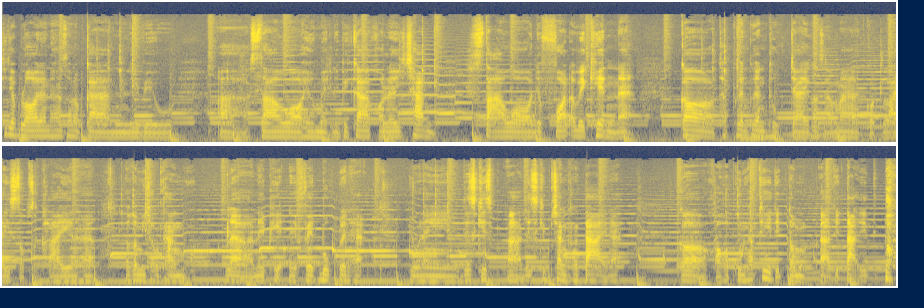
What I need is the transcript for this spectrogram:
ที่เรียบร้อยแล้วนะฮะสำหรับการรีวิว Star Wars Helmet Replica Collection Star Wars The Force Awakens นะ ก็ถ้าเพื่อนๆถูกใจก็สามารถกดไลค์ Subscribe นะฮะ แล้วก็มีช่องทางในเพจใน Facebook ด้วยนะฮะ อยู่ใน description อ่า description ข้างใต้นะ ก็ขอขอบคุณครับที่ติดตามติดตามติดตาม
